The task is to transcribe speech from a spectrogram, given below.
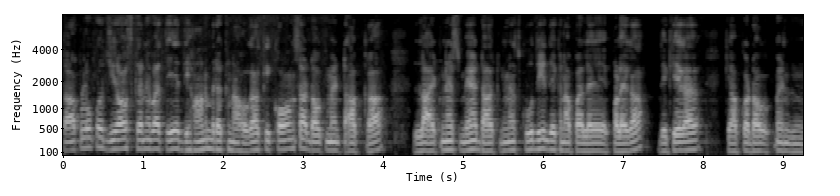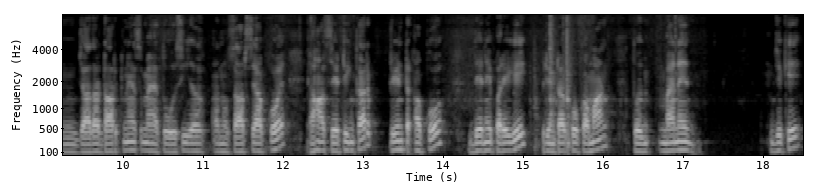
तो आप लोग को जीरोक्स करने के बाद ये ध्यान में रखना होगा कि कौन सा डॉक्यूमेंट आपका लाइटनेस में है डार्कनेस खुद ही देखना पहले पड़ेगा। देखिएगा कि आपका डॉक्यूमेंट ज़्यादा डार्कनेस में है तो उसी अनुसार से आपको यहाँ सेटिंग कर प्रिंट आपको देनी पड़ेगी। प्रिंटर को कमांड तो मैंने देखिए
